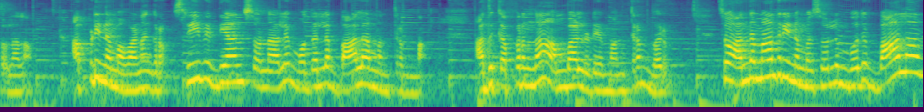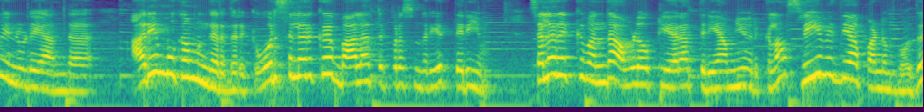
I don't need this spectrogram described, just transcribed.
சொல்லலாம். அப்படி நம்ம வணங்குறோம். ஸ்ரீவித்யான்னு சொன்னாலே முதல்ல பாலா மந்திரம் தான். அதுக்கப்புறம் தான் அம்பாளுடைய மந்திரம் வரும். ஸோ அந்த மாதிரி நம்ம சொல்லும்போது பாலாவினுடைய அந்த அறிமுகம்ங்கிறது இருக்குது ஒரு சிலருக்கு பாலா திரிபுர சுந்தரியை தெரியும். சிலருக்கு வந்து அவ்வளோ கிளியராக தெரியாமையும் இருக்கலாம். ஸ்ரீவித்யா பண்ணும்போது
